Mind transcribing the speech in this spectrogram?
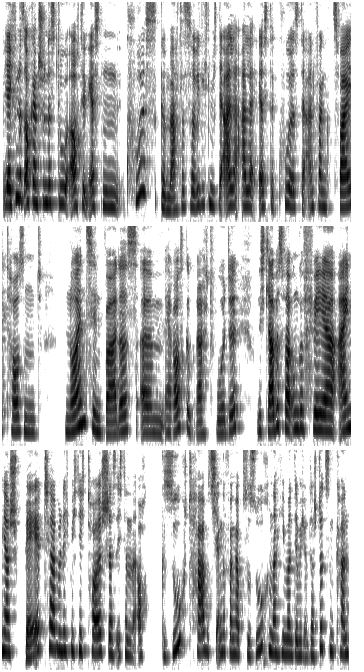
Ja, ich finde es auch ganz schön, dass du auch den ersten Kurs gemacht hast. Das war wirklich nämlich der aller, allererste Kurs, der Anfang 2000 19 war das, ähm, herausgebracht wurde. Und ich glaube, es war ungefähr ein Jahr später, wenn ich mich nicht täusche, dass ich dann auch gesucht habe, dass ich angefangen habe zu suchen nach jemandem, der mich unterstützen kann.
